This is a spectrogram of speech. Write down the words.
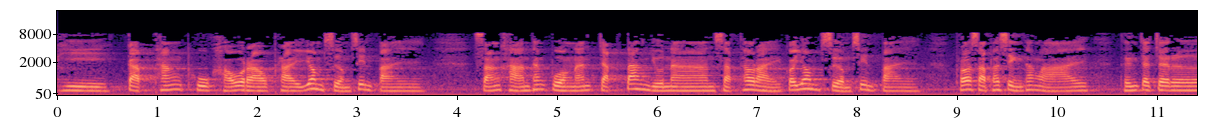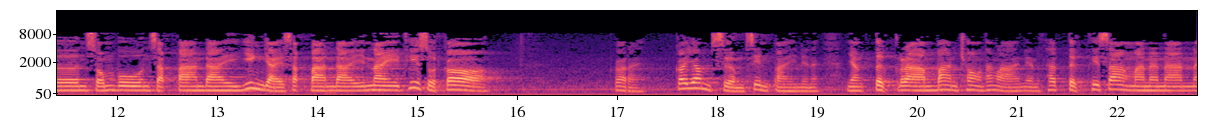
พีกับทั้งภูเขาเราไพรย่อมเสื่อมสิ้นไป สังขารทั้งปวงนั้นจักตั้งอยู่นานสักเท่าไหร่ก็ย่อมเสื่อมสิ้นไป เพราะสรรพสิ่งทั้งหลายถึงจะเจริญสมบูรณ์สักปานใด ยิ่งใหญ่สักปานใดในที่สุดก็ก็อะไรก็ย่อมเสื่อมสิ้นไปเนี่ยนะอย่างตึกรามบ้านช่องทั้งหลายเนี่ยถ้าตึกที่สร้างมานานๆใน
